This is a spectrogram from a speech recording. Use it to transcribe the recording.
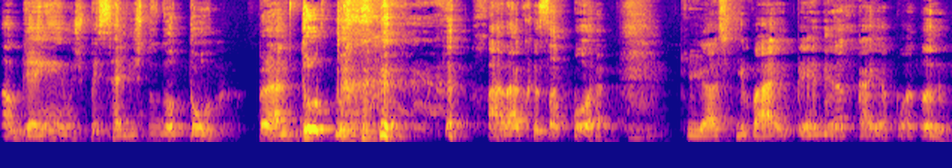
alguém, um especialista, um doutor, pra Doutor. parar com essa porra. Que eu acho que vai perder, cair a porra toda.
